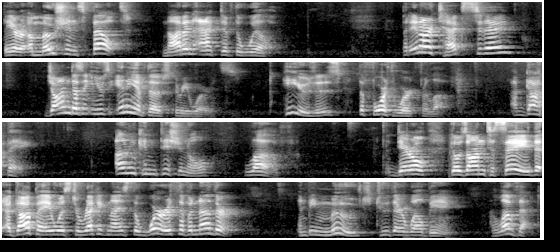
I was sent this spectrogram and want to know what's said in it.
They are emotions felt, not an act of the will. But in our text today, John doesn't use any of those three words. He uses the fourth word for love agape, unconditional love. Darrell goes on to say that agape was to recognize the worth of another and be moved to their well being. I love that.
